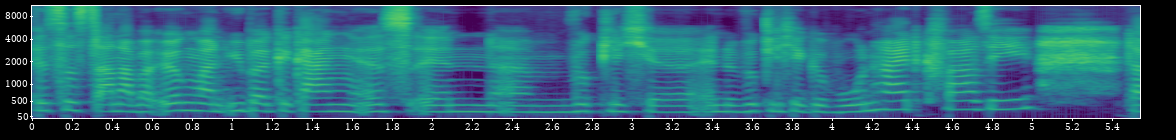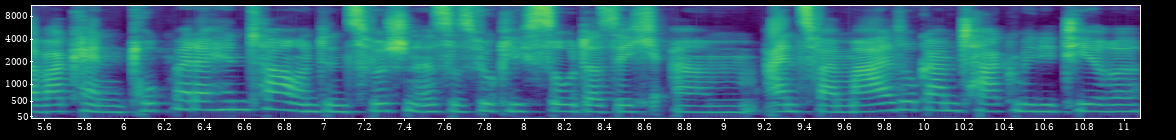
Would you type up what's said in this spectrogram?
bis es dann aber irgendwann übergegangen ist in ähm, wirkliche, in eine wirkliche Gewohnheit quasi. Da war kein Druck mehr dahinter und inzwischen ist es wirklich so, dass ich ähm, ein, zwei Mal sogar am Tag meditiere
